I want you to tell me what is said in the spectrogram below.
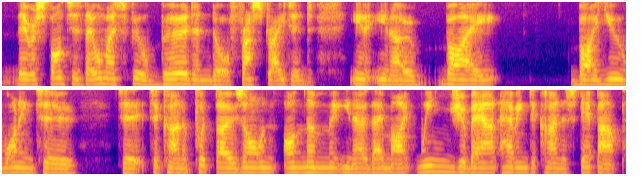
their response is they almost feel burdened or frustrated you know, by by you wanting to to, to kind of put those on on them. You know they might whinge about having to kind of step up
